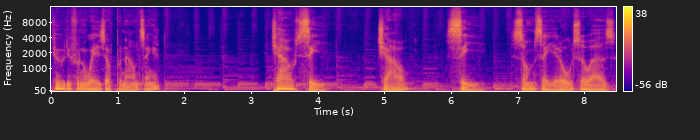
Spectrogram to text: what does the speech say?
Two different ways of pronouncing it. Chausie. Chow Si. Some say it also as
